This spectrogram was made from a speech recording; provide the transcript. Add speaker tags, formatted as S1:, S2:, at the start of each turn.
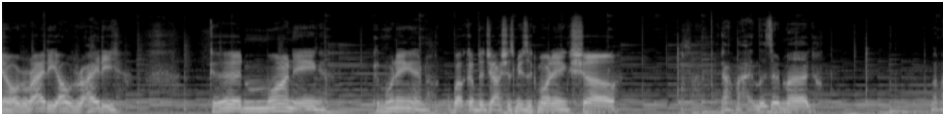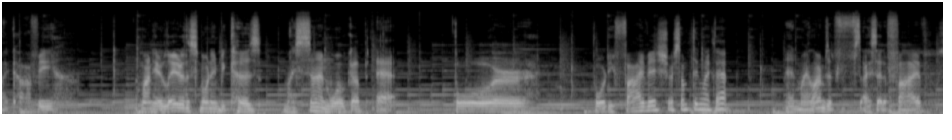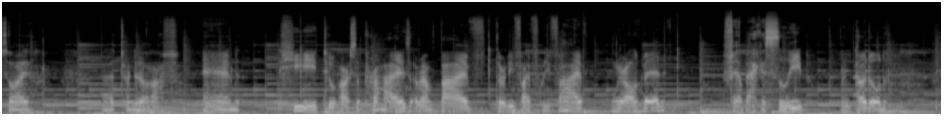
S1: Alrighty, alrighty, alrighty. Good morning. Good morning and welcome to Josh's Music Morning Show. Got my lizard mug. Got my coffee. I'm on here later this morning because my son woke up at 4:45ish or something like that. And my alarm's at I set at 5, so I uh, turned it off. And he, to our surprise, around 5:30, 5:45, we were all in bed, fell back asleep and cuddled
